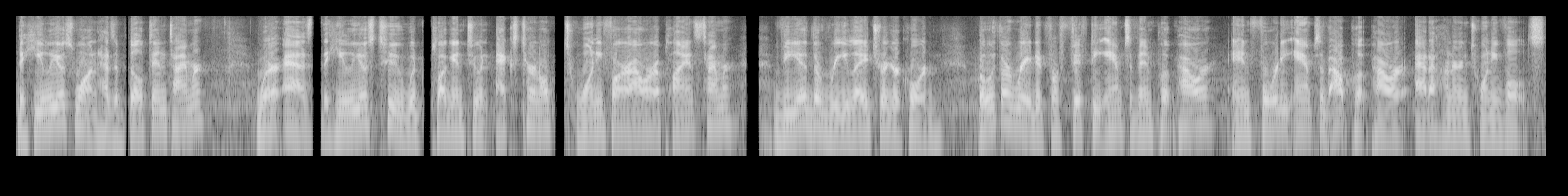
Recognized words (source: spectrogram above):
The Helios 1 has a built-in timer, whereas the Helios 2 would plug into an external 24-hour appliance timer via the relay trigger cord. Both are rated for 50 amps of input power and 40 amps of output power at 120 volts.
